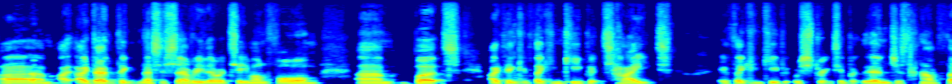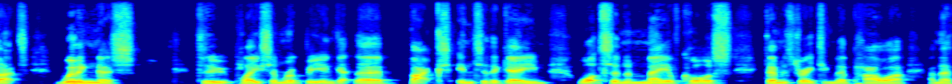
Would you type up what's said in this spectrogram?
Um, I, I, don't think necessarily they're a team on form. Um, but I think if they can keep it tight, if they can keep it restricted, but then just have that willingness to play some rugby and get their backs into the game. Watson and May, of course, demonstrating their power and their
